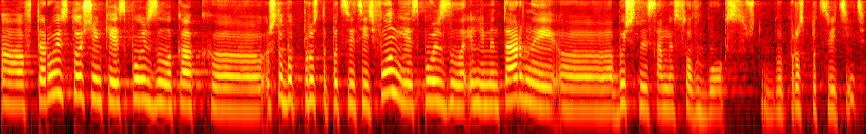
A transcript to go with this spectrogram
э, Второй источник я использовала как, э, чтобы просто подсветить фон, я использовала элементарный, э, обычный самый софтбокс, чтобы просто подсветить.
